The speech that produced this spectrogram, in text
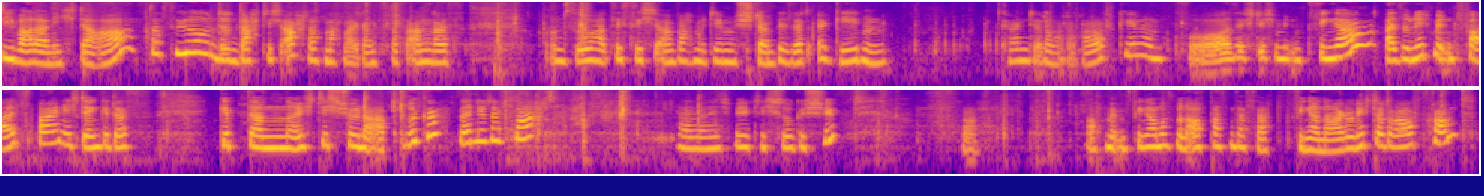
die war da nicht da dafür. Und dann dachte ich, ach, das macht mal ganz was anderes. Und so hat sich sich einfach mit dem Stempelset ergeben. Könnt ihr da mal drauf gehen und vorsichtig mit dem Finger, also nicht mit dem Falzbein. Ich denke, das gibt dann richtig schöne Abdrücke, wenn ihr das macht. Also nicht wirklich so geschickt. So. Auch mit dem Finger muss man aufpassen, dass der Fingernagel nicht da drauf kommt.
